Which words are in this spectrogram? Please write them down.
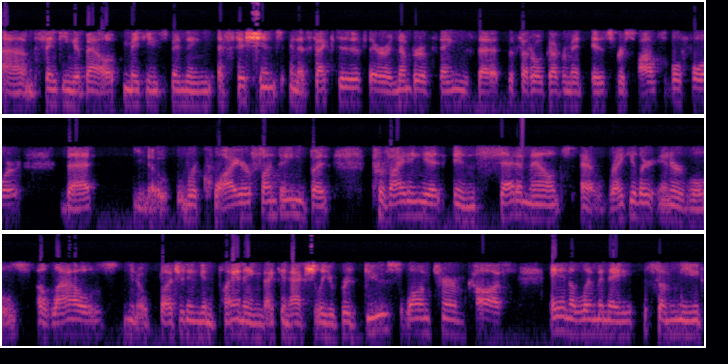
Um, thinking about making spending efficient and effective. There are a number of things that the federal government is responsible for that you know, require funding, but providing it in set amounts at regular intervals allows, you know, budgeting and planning that can actually reduce long-term costs and eliminate some need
